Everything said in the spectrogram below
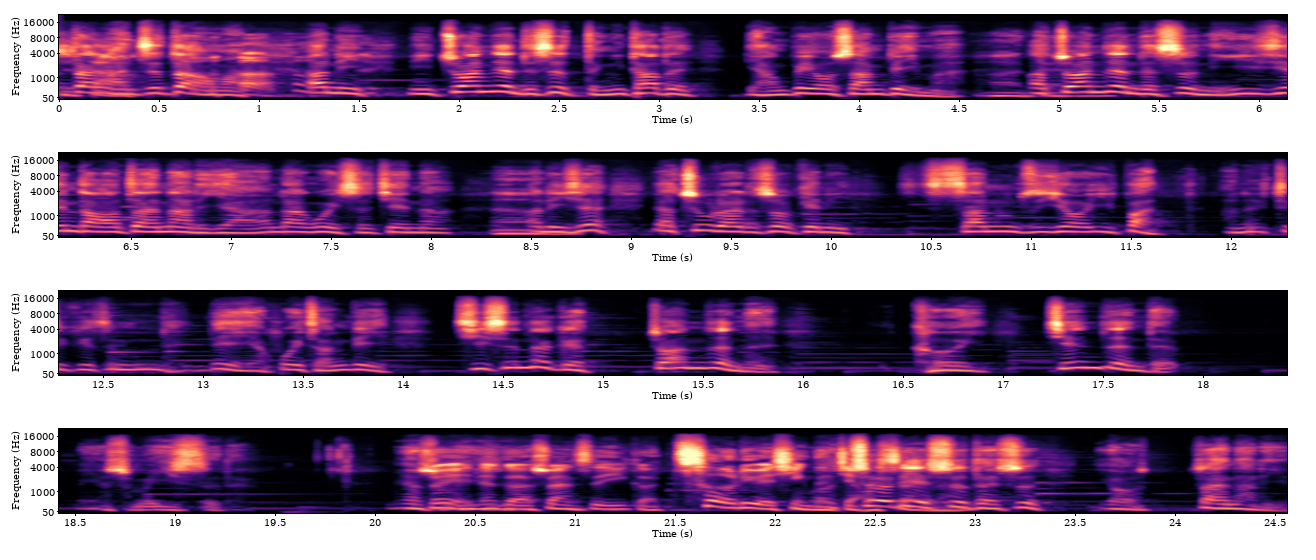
知道，当然知道嘛。啊，你你专任的是等于他的两倍或三倍嘛。啊，专任的是你一天到晚在那里呀，浪费时间呐。啊，你现在要出来的时候给你三分之一或一半，啊，那这个是很累啊，非常累。其实那个专任的可以，兼任的没有什么意思的，没有。所以那个算是一个策略性的角色。策略式的是有在那里的。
